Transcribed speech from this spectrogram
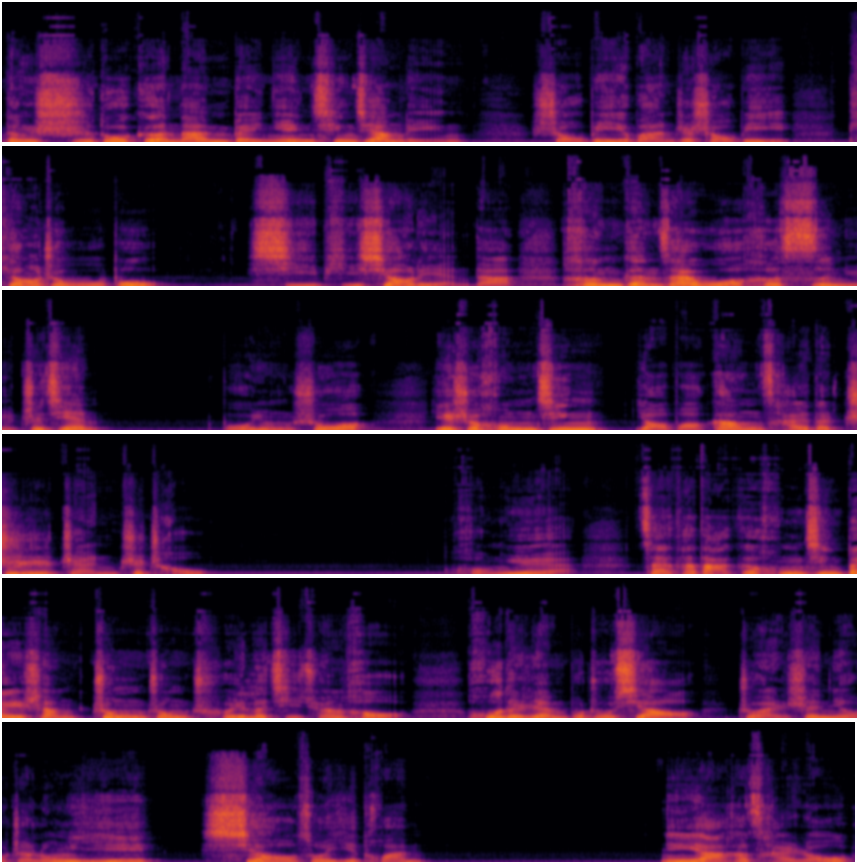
等十多个南北年轻将领，手臂挽着手臂，跳着舞步。嬉皮笑脸的横亘在我和四女之间，不用说，也是红晶要报刚才的智诊之仇。红月在他大哥红晶背上重重捶了几拳后，忽地忍不住笑，转身扭着龙椅笑作一团。尼雅和彩柔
